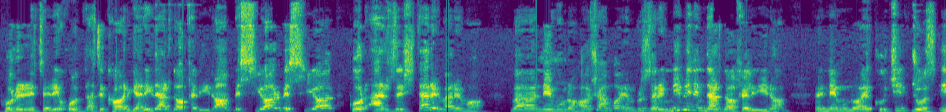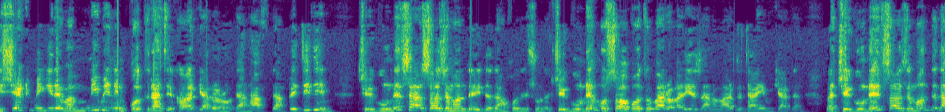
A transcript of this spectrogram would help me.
پولریتری قدرت کارگری در داخل ایران بسیار بسیار پر ارزشتره برای ما و نمونه هاش اما امروز داریم می‌بینیم در داخل ایران. نمونه های کوچیک جزئی شکل می‌گیره و می‌بینیم قدرت کارگرا رو. در هفته دیدیم چگونه سازماندهی دادن خودشونه چگونه مساوات و برابری زن و مرد تعیین کردن؟ و چگونه سازمان دادن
